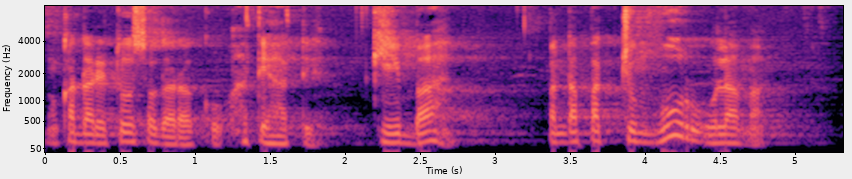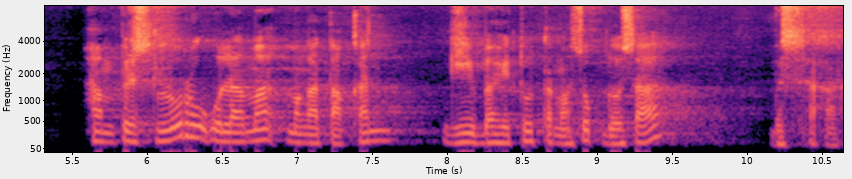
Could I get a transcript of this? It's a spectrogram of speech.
Maka dari itu saudaraku hati-hati. Gibah pendapat jumhur ulama. Hampir seluruh ulama mengatakan gibah itu termasuk dosa besar.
